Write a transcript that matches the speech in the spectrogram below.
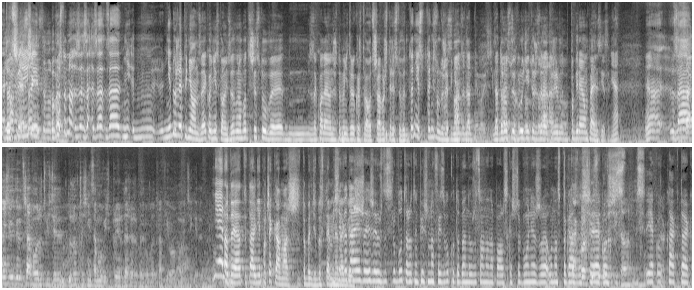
nie to mam 30, miasta, jestem po prostu no, za, za, za, nie, nieduże pieniądze, koniec końców, no bo 300 wy, zakładając, że to będzie tyle kosztowało, 3 albo 400 wy, to nie, to nie są duże jest pieniądze dla, dla dorosłych ludzi, którzy, dolara, którzy to- pobierają pensję, co nie? E, Za... Za... gdyby trzeba było rzeczywiście dużo wcześniej zamówić w preorderze, żeby w ogóle trafiło w momencie, kiedy... to- Nie no, to ja totalnie poczekam, aż to będzie dostępne, Mi się tak wydaje, wiesz. że jeżeli już dystrybutor o tym pisze na Facebooku, to będą rzucone na Polskę, szczególnie, że u nas Pegasus Tak, się jakoś... jako, tak, tak. E,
